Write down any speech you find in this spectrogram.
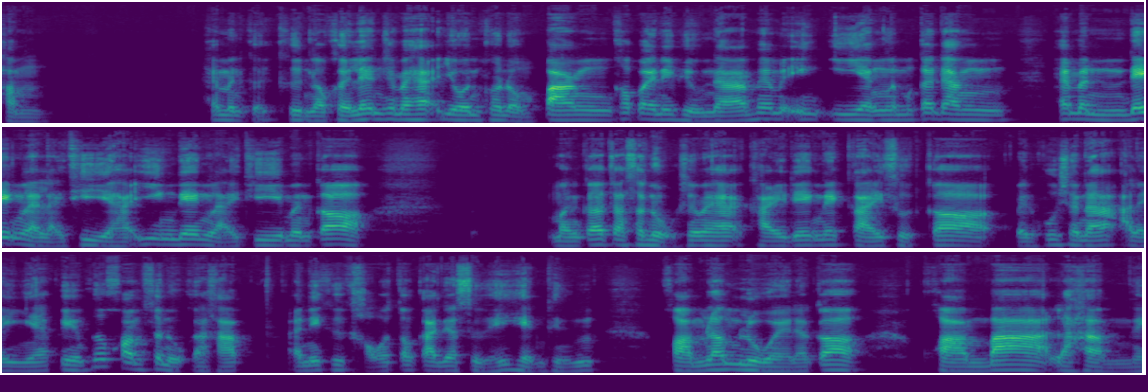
ทำให้มันเกิดขึ้นเราเคยเล่นใช่ไหมฮะโยนขนมปังเข้าไปในผิวน้ำให้มันเอียงๆแล้วมันก็ดังให้มันเด้งหลาย ๆ ทีฮะยิ่งเด้งหลายทีมันก็ มันก็จะสนุกใช่ไหมฮะใครเด้งได้ไกลสุดก็เป็นผู้ชนะอะไรเงี้ยเพียงเพื่อความสนุกอะครับ อันนี้คือเขาต้องการจะสื่อให้เห็นถึงความร่ำรวย แล้วก็ความบ้าระห่ำใน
